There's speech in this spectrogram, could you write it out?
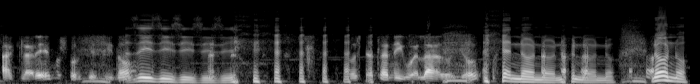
A- Aclaremos, porque si no, Sí, sí, sí, sí, sí. no está tan igualado. Yo No, no, no, no, no. No, no.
